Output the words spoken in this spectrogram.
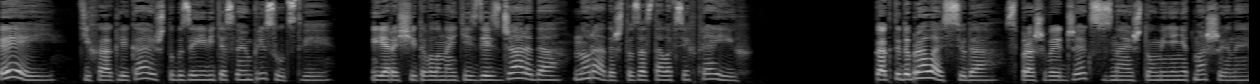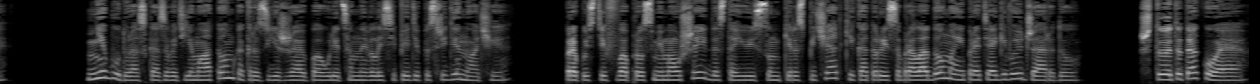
«Эй!» — тихо окликаю, чтобы заявить о своем присутствии. Я рассчитывала найти здесь Джареда, но рада, что застала всех троих. «Как ты добралась сюда?» — спрашивает Джекс, зная, что у меня нет машины. Не буду рассказывать ему о том, как разъезжаю по улицам на велосипеде посреди ночи. Пропустив вопрос мимо ушей, достаю из сумки распечатки, которые собрала дома, и протягиваю Джареду. «Что это такое?»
